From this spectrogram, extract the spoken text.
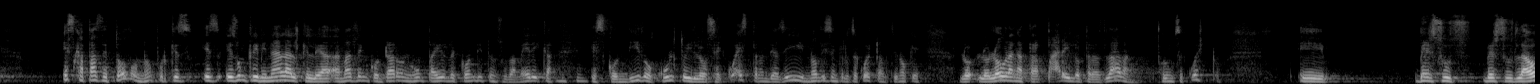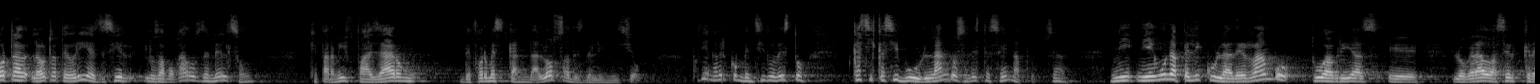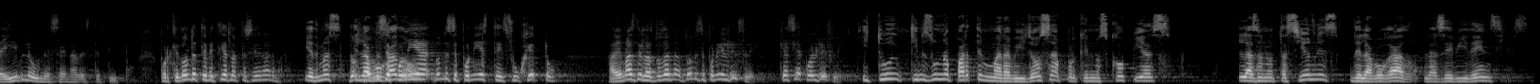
es capaz de todo, ¿no? Porque es, un criminal al que le, además le encontraron en un país recóndito en Sudamérica, escondido, oculto, y lo secuestran de allí. No dicen que lo secuestran, sino que lo, logran atrapar y lo trasladan. Fue un secuestro. Eh, versus versus la, otra, la otra teoría, es decir, los abogados de Nelson, que para mí fallaron de forma escandalosa desde el inicio, podían haber convencido de esto casi, casi burlándose de esta escena. Pues, o sea, ni, ni en una película de Rambo tú habrías eh, logrado hacer creíble una escena de este tipo. Porque ¿dónde te metías la tercera arma? Y además, ¿dónde, se ponía, ¿dónde se ponía este sujeto? Además de las dos armas, ¿dónde se ponía el rifle? ¿Qué hacía con el rifle? Y tú tienes una parte maravillosa porque nos copias las anotaciones del abogado, las evidencias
